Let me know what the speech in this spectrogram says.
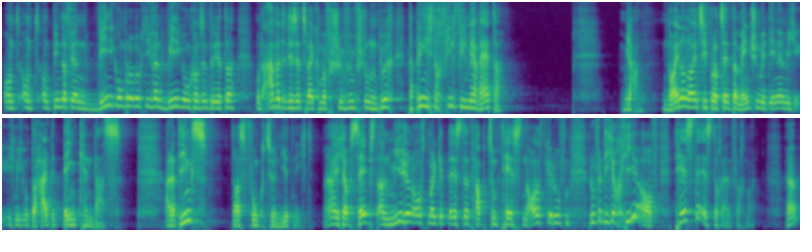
und, und, und bin dafür ein wenig unproduktiver, ein wenig unkonzentrierter und arbeite diese 2,5 Stunden durch. Da bringe ich doch viel, viel mehr weiter ja, 99% der Menschen, mit denen ich mich unterhalte, denken das. Allerdings, das funktioniert nicht. Ja, ich habe selbst an mir schon oft mal getestet, habe zum Testen aufgerufen. Rufe dich auch hier auf. Teste es doch einfach mal. Ja,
